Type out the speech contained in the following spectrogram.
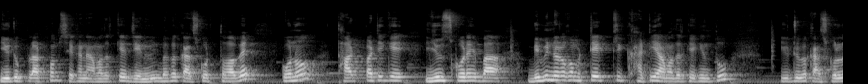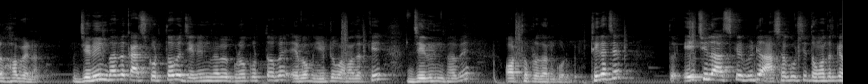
ইউটিউব প্ল্যাটফর্ম সেখানে আমাদেরকে জেনুইনভাবে কাজ করতে হবে। কোনো থার্ড পার্টিকে ইউজ করে বা বিভিন্ন রকম টেক ট্রিক খাটিয়ে আমাদেরকে কিন্তু ইউটিউবে কাজ করলে হবে না। জেনুইনভাবে কাজ করতে হবে জেনুইনভাবে গ্রো করতে হবে এবং ইউটিউব আমাদেরকে জেনুইনভাবে অর্থ প্রদান করবে। ঠিক আছে? তো এই ছিল আজকের ভিডিও। আশা করছি তোমাদেরকে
